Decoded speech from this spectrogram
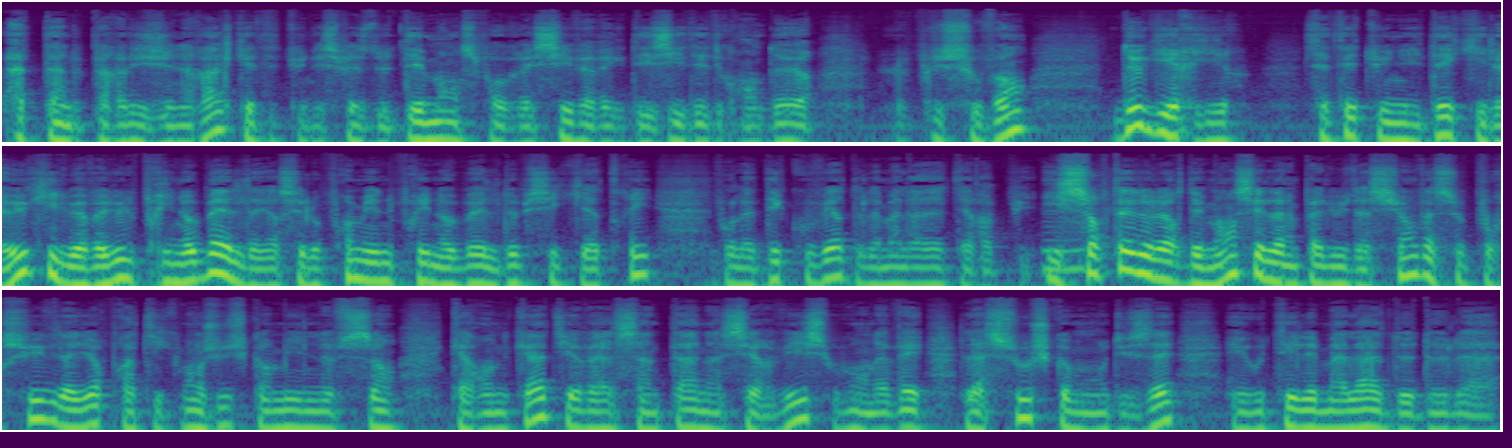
atteints de paralysie générale, qui était une espèce de démence progressive avec des idées de grandeur le plus souvent, de guérir C'était une idée qu'il a eue, qui lui a valu le prix Nobel. D'ailleurs, c'est le premier prix Nobel de psychiatrie pour la découverte de la malariathérapie. Ils sortaient de leur démence et l'impaludation va se poursuivre d'ailleurs pratiquement jusqu'en 1944. Il y avait à Sainte-Anne un service où on avait la souche, comme on disait, et où les malades de la,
